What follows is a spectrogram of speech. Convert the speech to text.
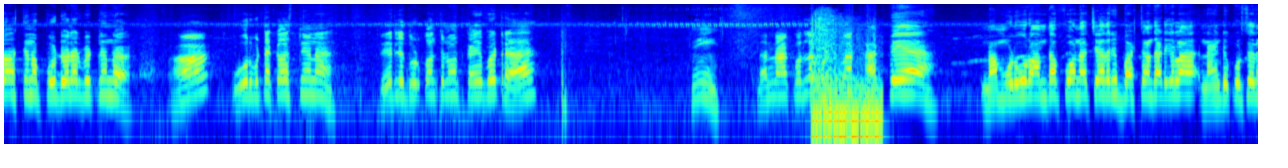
ಕಳಿಸ್ತೀನಿ ಫುಡ್ ಡೆಲರ್ ಬಿಟ್ಟು ನಿಂದು. ಹಾಂ ಊರು ಬಿಟ್ಟ ಕಳಿಸ್ತೀನಿ ಇರಲಿ ದುಡ್ಕೊಂತೀನಿ ಅಂತ ಕೈ ಬಿಟ್ರೆ? ಹ್ಞೂ ನನ್ನ ಬಾ ಅಪ್ಪಿ ನಮ್ಮ ಹುಡುಗರು ಅಂದ ಫೋನ್ ಹಚ್ಚಿದ್ರಿ ಬಸ್ ಸ್ಟ್ಯಾಂಡ್ ಅಡಿಗೆಲ್ಲ ನೈಂಟಿ ಕುರ್ಸಿ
